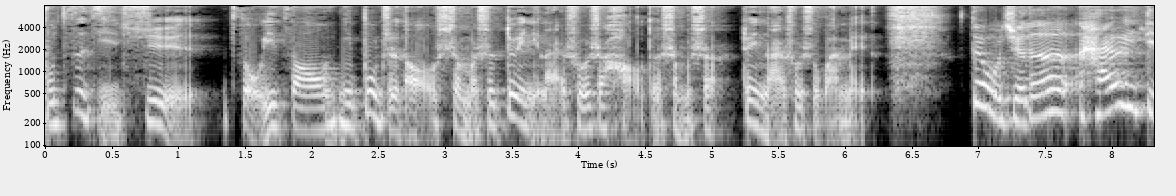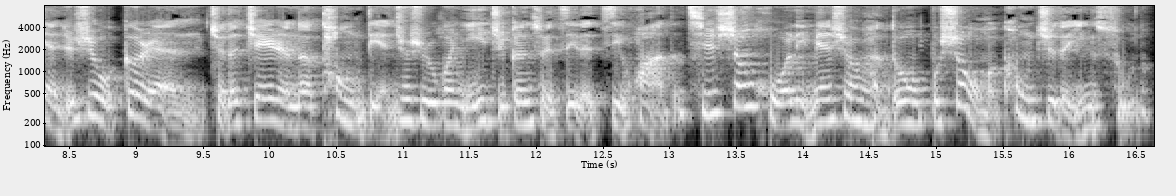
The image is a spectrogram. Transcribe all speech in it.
不自己去走一遭，你不知道什么是对你来说是好的，什么事儿对你来说是完美的。对，我觉得还有一点就是，我个人觉得 J 人的痛点就是，如果你一直跟随自己的计划的，其实生活里面是有很多不受我们控制的因素的。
